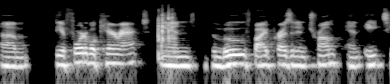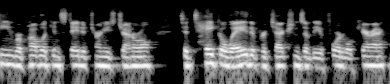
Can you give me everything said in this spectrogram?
Um, the Affordable Care Act and the move by President Trump and 18 Republican state attorneys general to take away the protections of the Affordable Care Act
